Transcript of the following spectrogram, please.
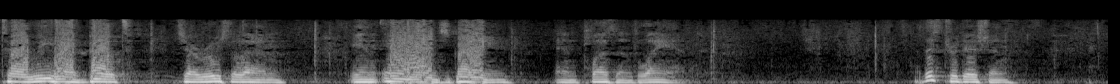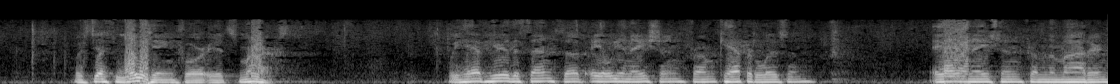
till we have built Jerusalem in England's green and pleasant land. This tradition was just waiting for its Marx. We have here the sense of alienation from capitalism, alienation from the modern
